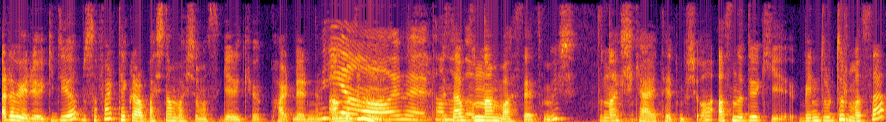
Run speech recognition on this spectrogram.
ara veriyor gidiyor. Bu sefer tekrar baştan başlaması gerekiyor partnerinin. Anladın ya, mı? evet anladım. Mesela bundan bahsetmiş. Bundan şikayet etmiş o. Aslında diyor ki beni durdurmasa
